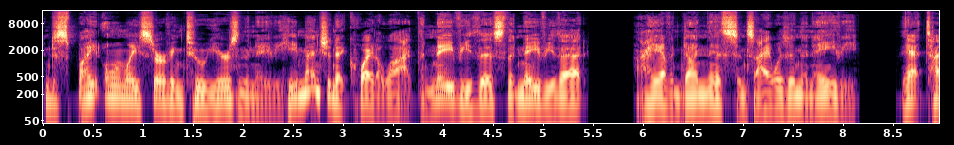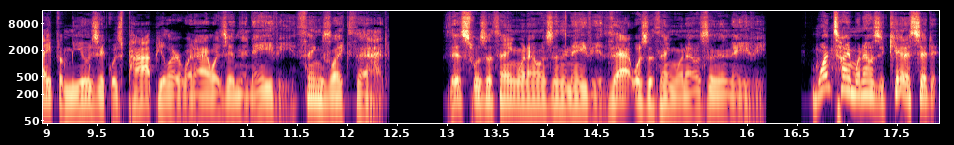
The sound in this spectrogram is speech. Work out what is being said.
And despite only serving two years in the Navy, he mentioned it quite a lot. The Navy this, the Navy that. I haven't done this since I was in the Navy. That type of music was popular when I was in the Navy. Things like that. This was a thing when I was in the Navy. That was a thing when I was in the Navy. One time when I was a kid, I said,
